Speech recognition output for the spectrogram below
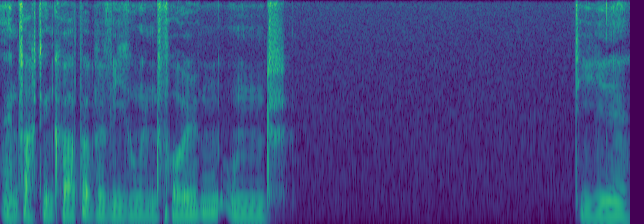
einfach den Körperbewegungen folgen und die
